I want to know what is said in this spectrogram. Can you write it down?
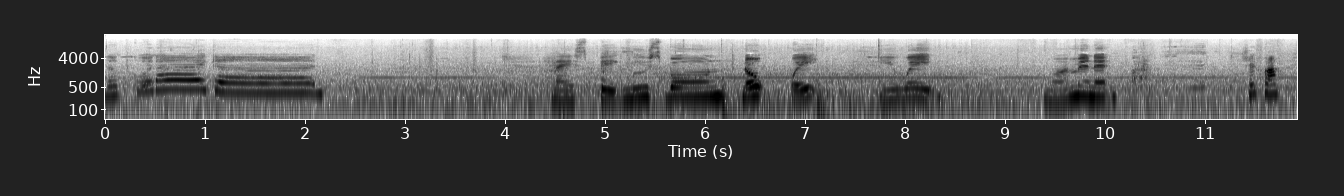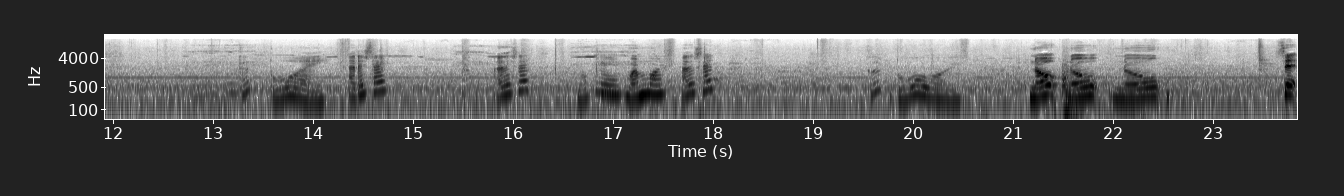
Look what I got. Nice big moose bone. Nope, wait. You wait. One minute. Shake paw. Good boy. Other side. Other side. Okay, one more. Other side. Good boy. No, no, no. Sit.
